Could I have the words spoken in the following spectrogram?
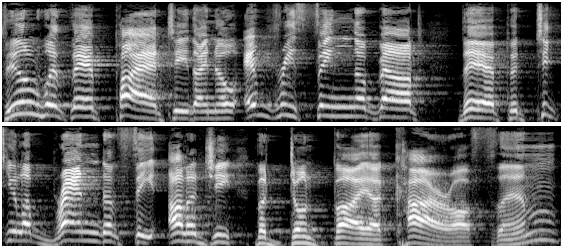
Filled with their piety, they know everything about their particular brand of theology, but don't buy a car off them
